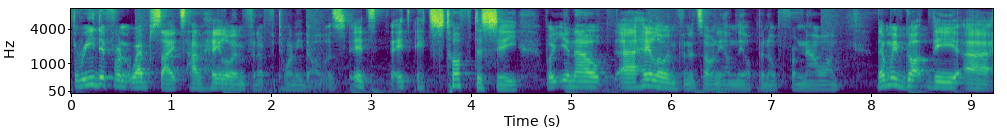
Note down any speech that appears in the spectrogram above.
three different websites have Halo Infinite for $20. It's it, it's tough to see, but you know, uh, Halo Infinite's only on the up and up from now on. Then we've got the uh,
